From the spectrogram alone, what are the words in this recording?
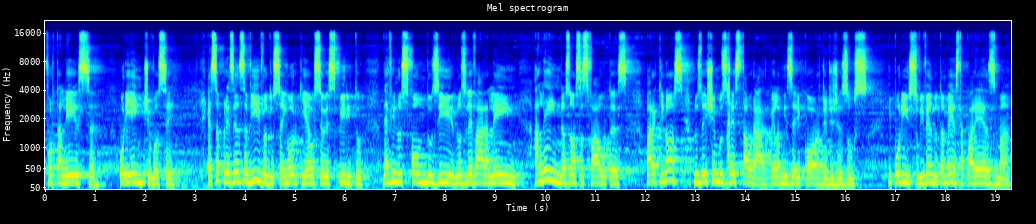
fortaleça, oriente você. Essa presença viva do Senhor, que é o seu Espírito, deve nos conduzir, nos levar além, além das nossas faltas, para que nós nos deixemos restaurar pela misericórdia de Jesus. E por isso, vivendo também esta quaresma,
